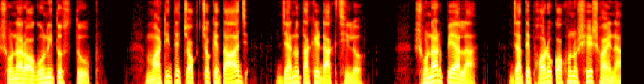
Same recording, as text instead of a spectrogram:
সোনার অগণিত স্তূপ। মাটিতে চকচকে তাজ যেন তাকে ডাকছিল। সোনার পেয়ালা, যাতে ফর কখনো শেষ হয় না,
